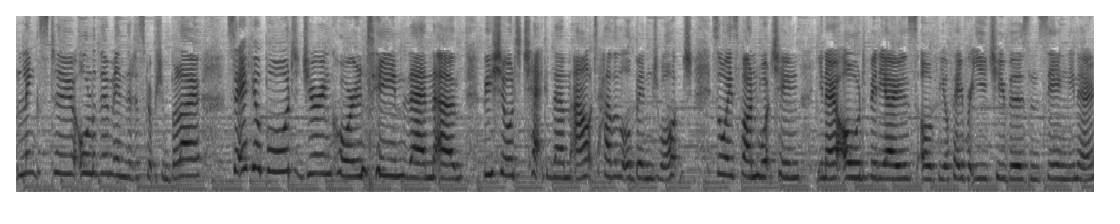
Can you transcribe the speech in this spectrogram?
links to all of them in the description below. So if you're bored during quarantine, then um, be sure to check them out, have a little binge watch. It's always fun watching, you know, old videos of your favourite YouTubers and seeing, you know,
